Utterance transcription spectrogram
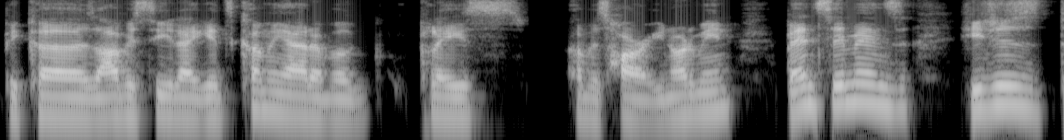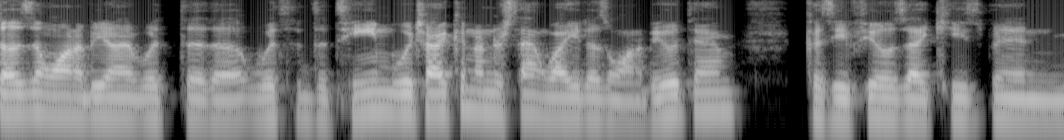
because obviously like it's coming out of a place of his heart. You know what I mean? Ben Simmons, he just doesn't want to be on with the, the with the team, which I can understand why he doesn't want to be with them because he feels like he's been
